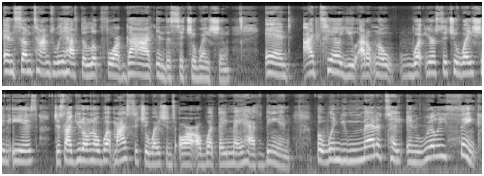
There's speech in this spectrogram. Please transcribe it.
and sometimes we have to look for God in the situation. And I tell you, I don't know what your situation is, just like you don't know what my situations are or what they may have been. But when you meditate and really think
